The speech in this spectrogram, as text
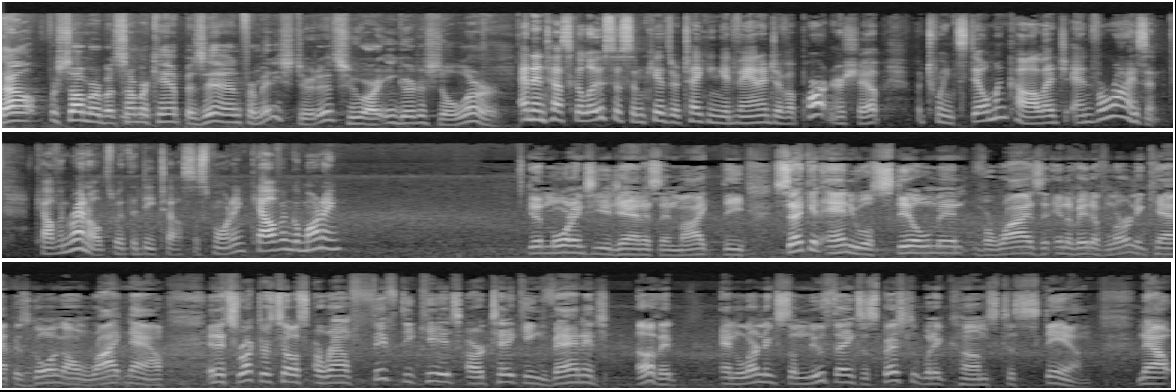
out for summer, but summer camp is in for many students who are eager to still learn. And in Tuscaloosa, some kids are taking advantage of a partnership between Stillman College and Verizon. Calvin Reynolds with the details this morning. Calvin, good morning. Good morning to you, Janice and Mike. The second annual Stillman Verizon Innovative Learning Camp is going on right now, and instructors tell us around 50 kids are taking advantage of it and learning some new things, especially when it comes to STEM. Now,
